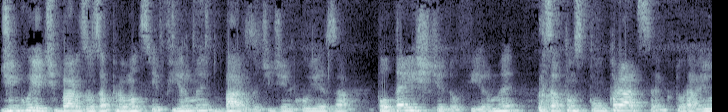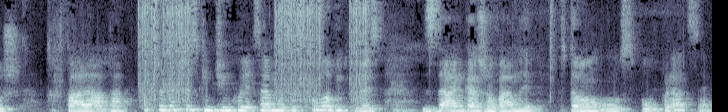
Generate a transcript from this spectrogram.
Dziękuję Ci bardzo za promocję firmy. Bardzo Ci dziękuję za podejście do firmy, za tą współpracę, która już trwa lata. A przede wszystkim dziękuję całemu zespołowi, który jest zaangażowany w tą współpracę.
